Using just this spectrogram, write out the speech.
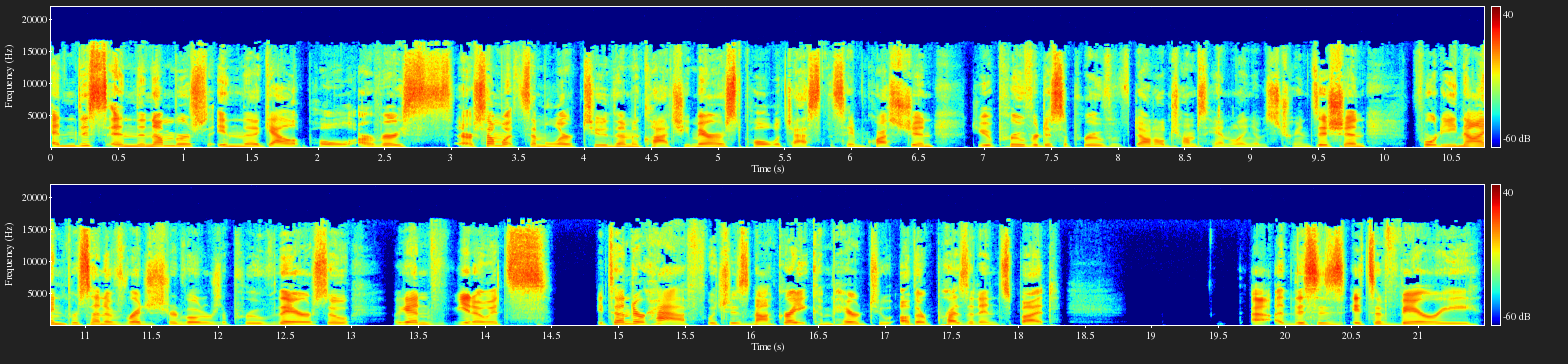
And this and the numbers in the Gallup poll are very are somewhat similar to the McClatchy Marist poll, which asked the same question: Do you approve or disapprove of Donald Trump's handling of his transition? Forty nine percent of registered voters approve there. So again, you know, it's it's under half, which is not great compared to other presidents, but uh, this is it's a very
